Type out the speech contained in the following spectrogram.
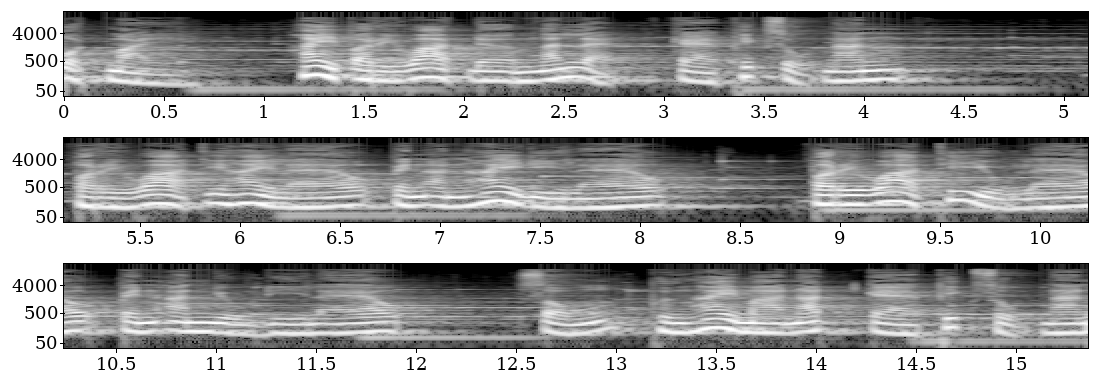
บทใหม่ ให้ปริวาสเดิมนั้นแหละแก่ภิกษุนั้น ปริวาสที่ให้แล้วเป็นอันให้ดีแล้ว ปริวาสที่อยู่แล้วเป็นอันอยู่ดีแล้ว สงพึงให้มานัดแก่ภิกษุนั้น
